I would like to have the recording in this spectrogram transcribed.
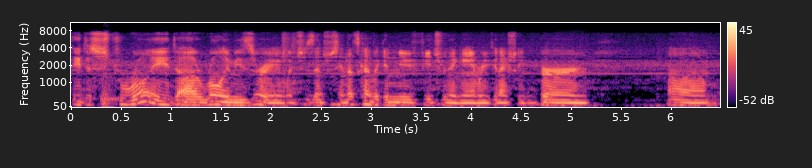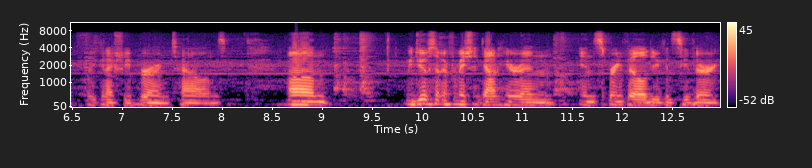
they destroyed uh, Missouri, which is interesting. That's kind of like a new feature in the game where you can actually burn, um, you can actually burn towns. Um, we do have some information down here in in Springfield. You can see they're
